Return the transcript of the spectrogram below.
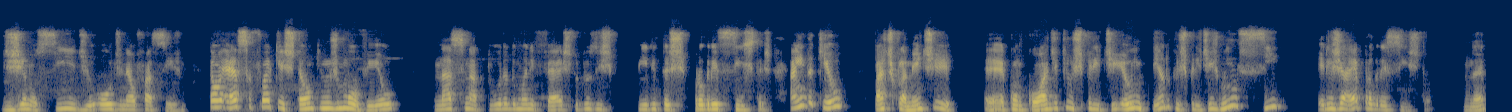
de genocídio ou de neofascismo. Então, essa foi a questão que nos moveu na assinatura do Manifesto dos Espíritas Progressistas. Ainda que eu, particularmente, é, concorde que o espiritismo, eu entendo que o espiritismo em si ele já é progressista, né?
